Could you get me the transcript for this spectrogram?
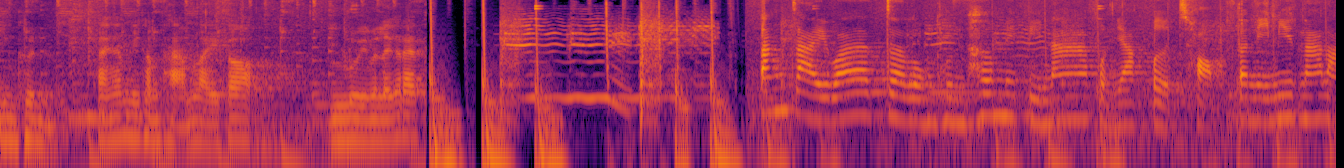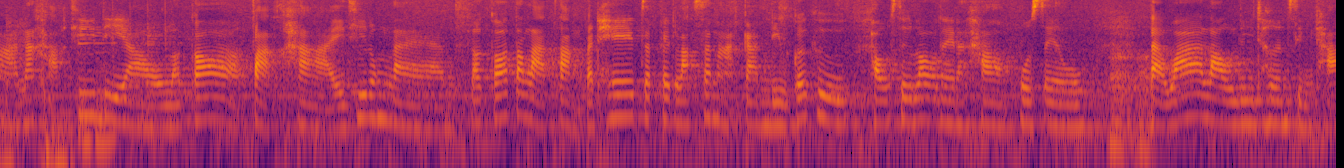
ยิ่งขึ้นถ้างั้นมีคำถามอะไรก็ลุยมาเลยก็ได้ งใจว่าจะลงทุนเพิ่มในปีหน้าฝนอยากเปิดช็อป ตอนนี้มีหน้าร้านนะคะ ที่เดียวแล้วก็ฝากขายที่โรงแรม แล้วก็ตลาดต่างประเทศจะเป็นลักษณะการดิวก็คือเขาซื้อเราในราคาโฮเซลอ่าแต่ว่าเรารีเทิร์นสินค้า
